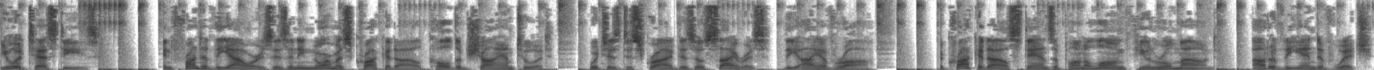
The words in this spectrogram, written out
Uatestes. In front of the hours is an enormous crocodile called Absha Amtuat, which is described as Osiris, the Eye of Ra. The crocodile stands upon a long funeral mound, out of the end of which,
